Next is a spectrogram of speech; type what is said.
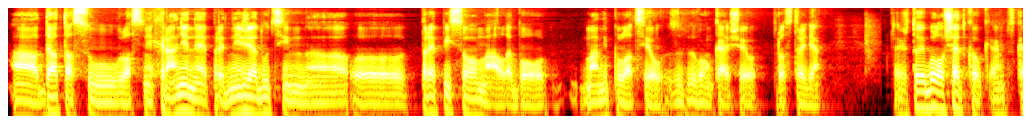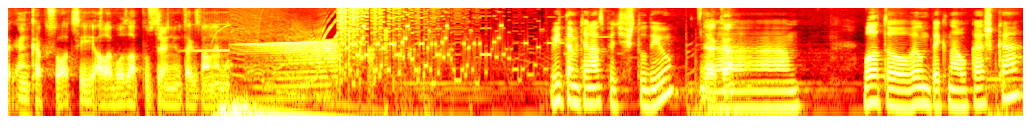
a dáta sú vlastne chránené pred nežiaducím e, e, prepisom alebo manipuláciou z vonkajšieho prostredia. Takže to je bolo všetko k enkapsulácii alebo zapuzdreniu tzv. Vítam ťa naspäť v štúdiu. Ďakujem. Bola to veľmi pekná ukážka.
